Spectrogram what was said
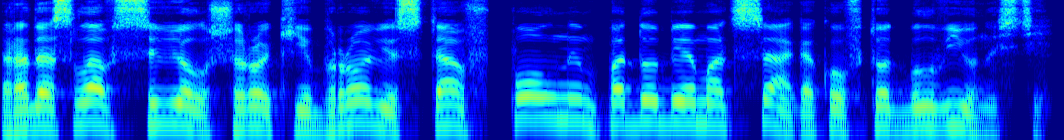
Родослав свел широкие брови, став полным подобием отца, каков тот был в юности.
